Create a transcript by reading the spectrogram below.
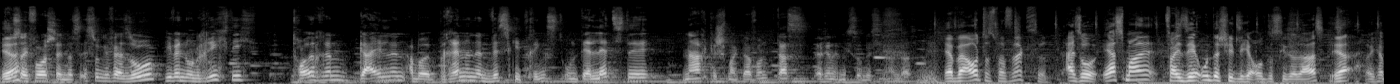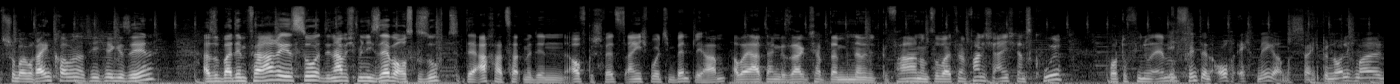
Ja? müsst ihr euch vorstellen, das ist ungefähr so, wie wenn du einen richtig teuren, geilen, aber brennenden Whisky trinkst und der letzte Nachgeschmack davon, das erinnert mich so ein bisschen an das. Ja, bei Autos, was sagst du? Also erstmal zwei sehr unterschiedliche Autos, die du da hast. Ja. Ich habe es schon beim Reinkommen natürlich hier gesehen. Also bei dem Ferrari ist so, den habe ich mir nicht selber ausgesucht. Der Achatz hat mir den aufgeschwätzt. Eigentlich wollte ich einen Bentley haben, aber er hat dann gesagt, ich habe dann bin damit gefahren und so weiter. Dann fand ich eigentlich ganz cool. Portofino M. Ich finde den auch echt mega, muss ich sagen. Ich bin neulich mal,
